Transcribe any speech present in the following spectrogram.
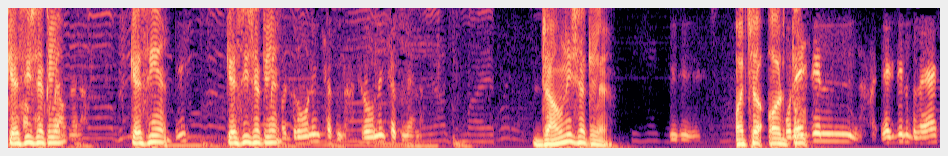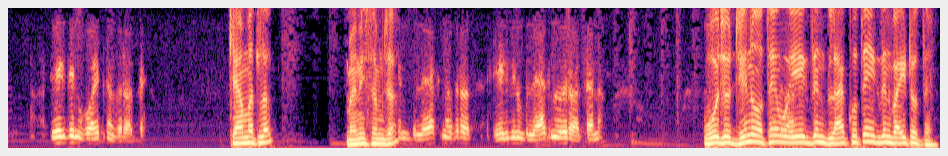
कैसी शक्लें? कैसी हैं? कैसी शक्लें? ड्रोनिंग शक्ल ड्रोनिंग शक्लें ना। ड्राउनी शक्लें? अच्छा और और तुम एक दिन एक दिन ब्लैक एक दिन व्हाइट नज़र आता है। क्या मतलब? मैं नहीं समझा। ब्लैक नज़र आता है एक दिन ब्लैक नज़र आता है ना। वो जो जिन होते हैं वो एक दिन ब्लैक होते हैं एक दिन व्हाइट होते हैं।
